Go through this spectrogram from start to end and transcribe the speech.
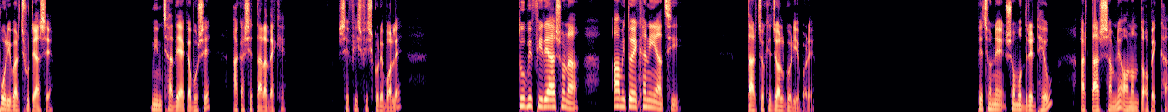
পরিবার ছুটে আসে। মিম ছাদে একা বসে আকাশের তারা দেখে। সে ফিসফিস করে বলে, তুমি ফিরে আসো না, আমি তো এখানেই আছি। তার চোখে জল গড়িয়ে পড়ে। পেছনে সমুদ্রের ঢেউ আর তার সামনে অনন্ত অপেক্ষা।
